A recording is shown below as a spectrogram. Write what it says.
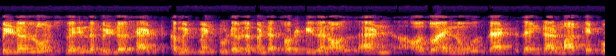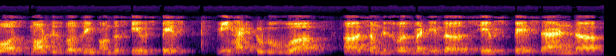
builder loans wherein the builders had commitment to development authorities and all. And although I know that the entire market was not disbursing on the CF space, we had to do uh, uh, some disbursement in the CF space. And uh,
